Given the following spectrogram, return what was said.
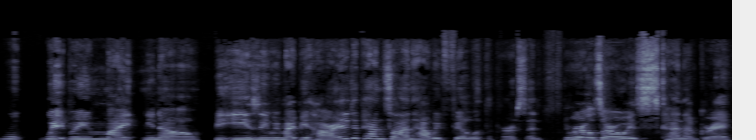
We, we might, you know, be easy. We might be hard. It depends on how we feel with the person. The rules are always kind of gray.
